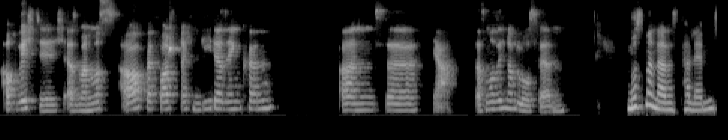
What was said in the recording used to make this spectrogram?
auch wichtig. Also man muss auch bei Vorsprechen Lieder singen können. Und äh, ja, das muss ich noch loswerden. Muss man da das Talent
